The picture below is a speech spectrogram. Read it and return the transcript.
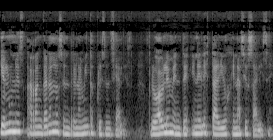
y el lunes arrancarán los entrenamientos presenciales, probablemente en el estadio Genasio Sálice.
